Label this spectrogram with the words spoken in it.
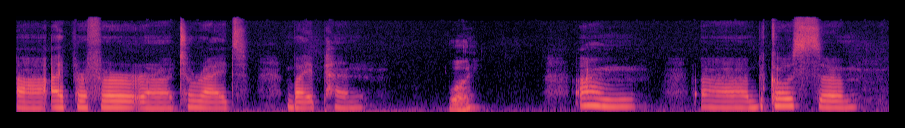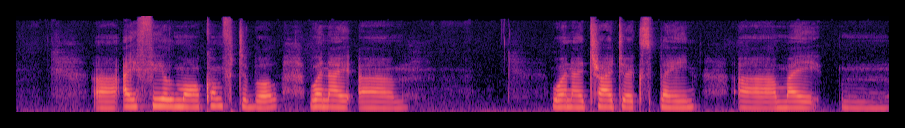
uh, I prefer uh, to write by pen. Why? Um, uh, because um, uh, I feel more comfortable when I um, when I try to explain uh, my um,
